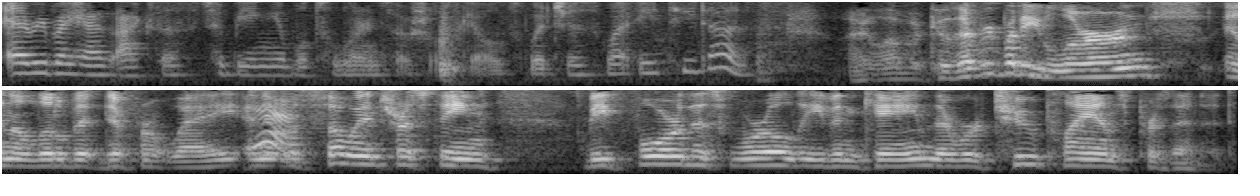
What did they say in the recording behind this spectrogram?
everybody has access to being able to learn social skills which is what at does I love it because everybody learns in a little bit different way. And it was so interesting. Before this world even came, there were two plans presented.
